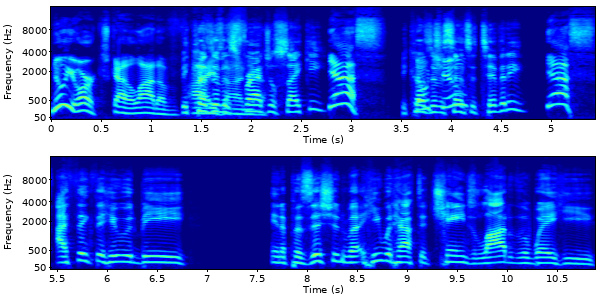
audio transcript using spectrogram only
New York's got a lot of Because of his fragile psyche? Yes. Because Don't of his sensitivity? Yes. I think that he would be in a position where he would have to change a lot of the way he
